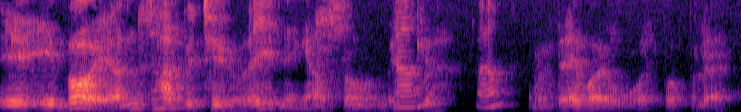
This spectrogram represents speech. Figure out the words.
i, i början hade vi turridning alltså mycket. Ja. Och det var ju oerhört populärt.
